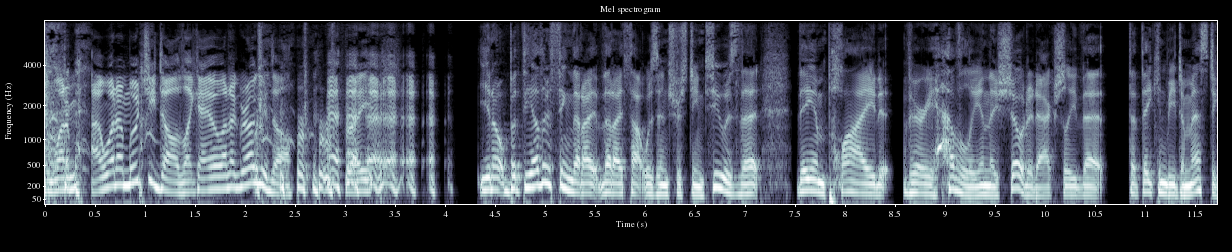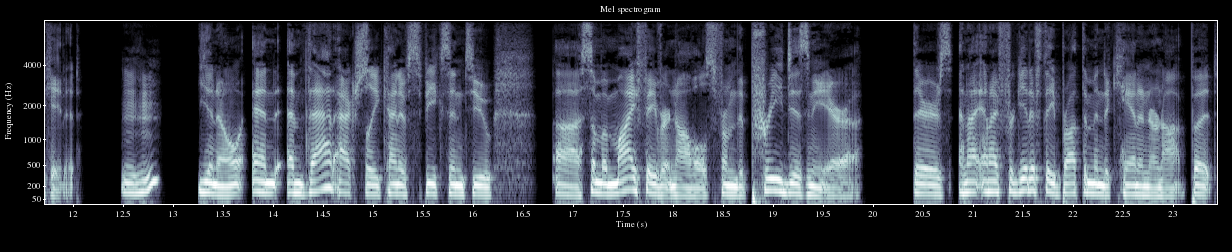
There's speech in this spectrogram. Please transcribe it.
I want a, i want a Muchi doll like i want a grogu doll Right. You know, but the other thing that I that I thought was interesting too is that they implied very heavily and they showed it actually that that they can be domesticated. mm-hmm. You know and and that actually kind of speaks into uh, some of my favorite novels from the pre-disney era. There's and i and i forget if they brought them into canon or not but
